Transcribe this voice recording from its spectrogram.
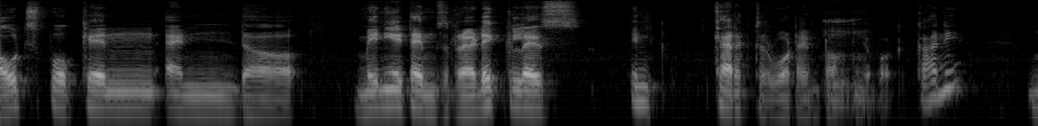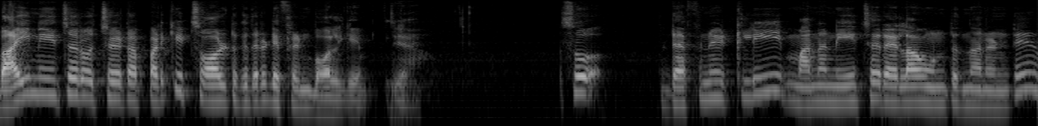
outspoken and many times ridiculous in character what I'm talking about కానీ బై నేచర్ వచ్చేటప్పటికి it's all together different ball game ya so definitely మన నేచర్ ఎలా ఉంటుందనంటే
